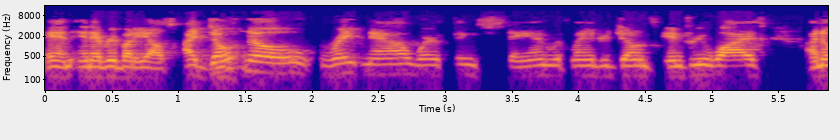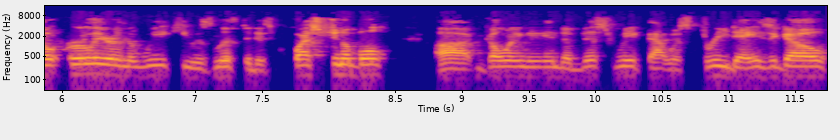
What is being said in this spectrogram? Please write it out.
and and everybody else. I don't know right now where things stand with Landry Jones injury wise. I know earlier in the week he was listed as questionable. Uh, going into this week, that was three days ago.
